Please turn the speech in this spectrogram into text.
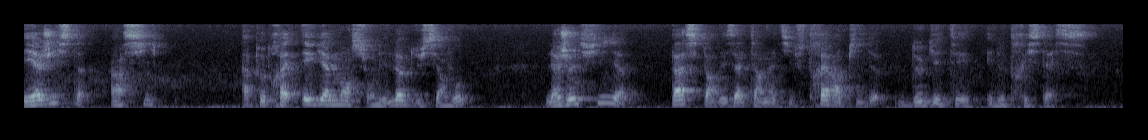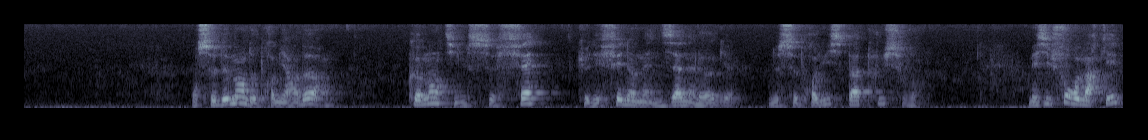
et agissent ainsi à peu près également sur les lobes du cerveau, la jeune fille passe par des alternatives très rapides de gaieté et de tristesse. On se demande au premier abord comment il se fait que des phénomènes analogues ne se produisent pas plus souvent. Mais il faut remarquer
